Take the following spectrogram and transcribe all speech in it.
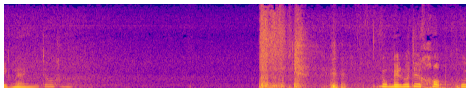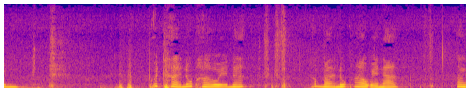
ยังไงเจ้าค่ะหนูไม่รู้จะขอบคุณพุทธานุภาเวนะธรรมานุภาเวนะอัง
